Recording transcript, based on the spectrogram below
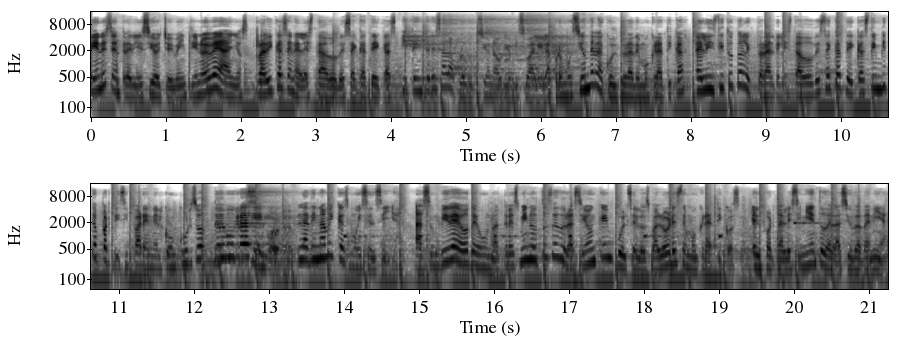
Tienes entre 18 y 29 años, radicas en el estado de Zacatecas y te interesa la producción audiovisual y la promoción de la cultura democrática, el Instituto Electoral del Estado de Zacatecas te invita a participar en el concurso Democracia en Corto. La dinámica es muy sencilla. Haz un video de 1 a 3 minutos de duración que impulse los valores democráticos, el fortalecimiento de la ciudadanía,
